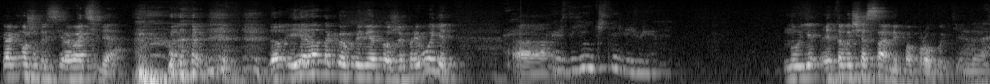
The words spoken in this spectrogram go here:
как можно дрессировать себя. И она такой пример тоже приводит. А, Каждый день читать Библию. Ну, я- это вы сейчас сами попробуйте. Да.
